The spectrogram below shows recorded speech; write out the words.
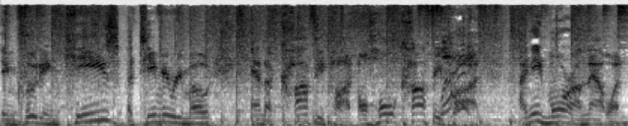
including keys, a TV remote, and a coffee pot. A whole coffee What? pot. I need more on that one.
